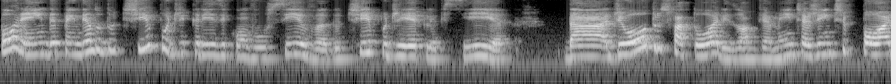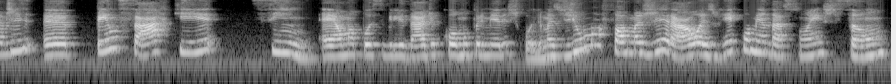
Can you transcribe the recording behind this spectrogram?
Porém, dependendo do tipo de crise convulsiva, do tipo de epilepsia, da, de outros fatores, obviamente, a gente pode é, pensar que sim, é uma possibilidade como primeira escolha. Mas, de uma forma geral, as recomendações são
